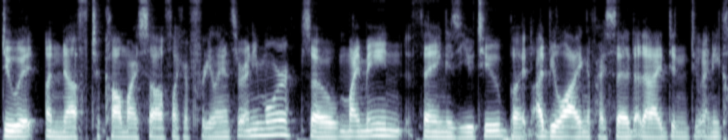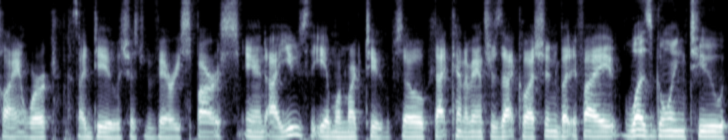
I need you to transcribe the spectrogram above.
do it enough to call myself like a freelancer anymore. So my main thing is YouTube, but I'd be lying if I said that I didn't do any client work because I do. It's just very sparse. And I use the EM1 Mark II. So that kind of answers that question. But if I was going to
